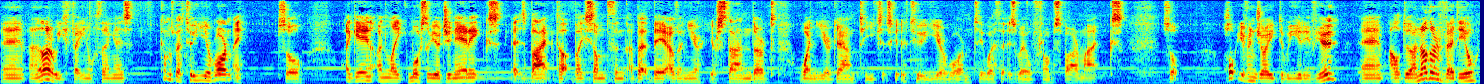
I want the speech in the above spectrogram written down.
Um, another wee final thing is, it comes with a two-year warranty. So Again, unlike most of your generics, it's backed up by something a bit better than your, your standard one year guarantee because it's got a two year warranty with it as well from Sparmax. So, hope you've enjoyed the wee review. Um, I'll do another video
